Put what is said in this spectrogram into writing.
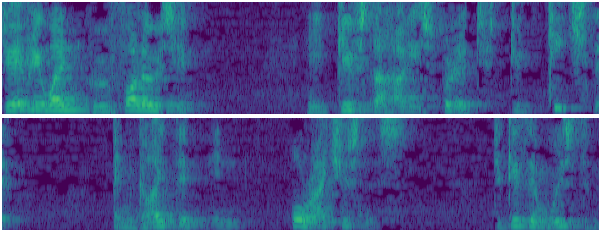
To everyone who follows Him, He gives the Holy Spirit to teach them and guide them in all righteousness, to give them wisdom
